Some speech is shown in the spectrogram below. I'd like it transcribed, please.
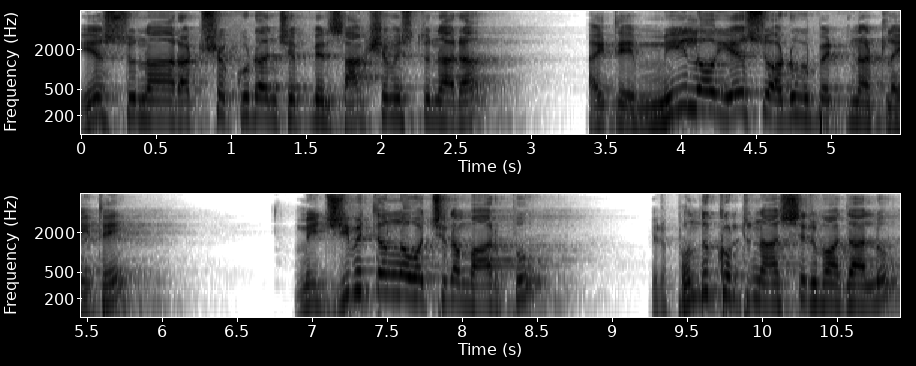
యేసు నా రక్షకుడు అని చెప్పి మీరు సాక్ష్యం ఇస్తున్నారా? అయితే మీలో యేసు అడుగు పెట్టినట్లయితే మీ జీవితంలో వచ్చిన మార్పు మీరు పొందుకుంటున్న ఆశీర్వాదాలు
